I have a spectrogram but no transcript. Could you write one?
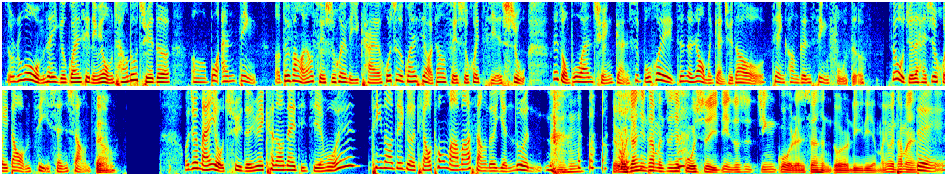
就如果我们在一个关系里面，我们常都觉得，呃，不安定，呃，对方好像随时会离开，或这个关系好像随时会结束，那种不安全感是不会真的让我们感觉到健康跟幸福的。所以我觉得还是回到我们自己身上，这样，我觉得蛮有趣的，因为看到那集节目，诶。听到这个条通妈妈嗓的言论，嗯，对，我相信他们这些故事一定都是经过人生很多的历练嘛，因为他们 对，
